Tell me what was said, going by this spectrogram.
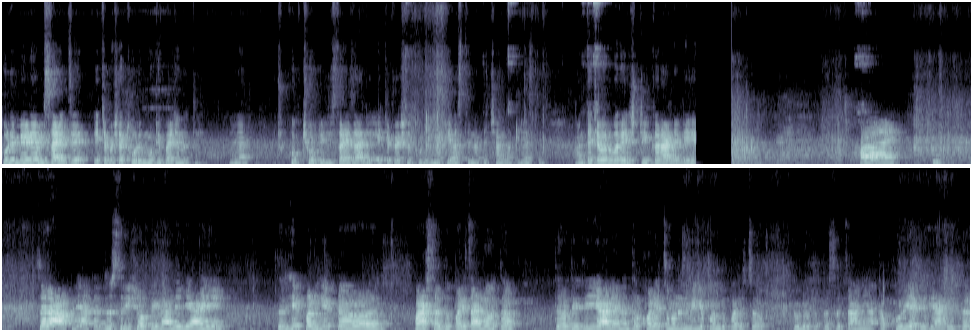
थोडी मिडियम साईज आहे. याच्यापेक्षा थोडी मोठी पाहिजे होती. ना? खूप छोटी साईज आली याच्यापेक्षा थोडी मोठी असते ना ते छान वाटली असते. आणि त्याच्याबरोबर हे स्टिकर आलेले आहे हाय चला आपली आता दुसरी शॉपिंग आलेली आहे. तर हे पण गिफ्ट पार्सल दुपारीच आलं होतं. तर दीदी आल्यानंतर खोलायचं म्हणून मी हे पण दुपारीचं ठेवलं होतं. तसंच आणि आता खुरी आलेली आली तर.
